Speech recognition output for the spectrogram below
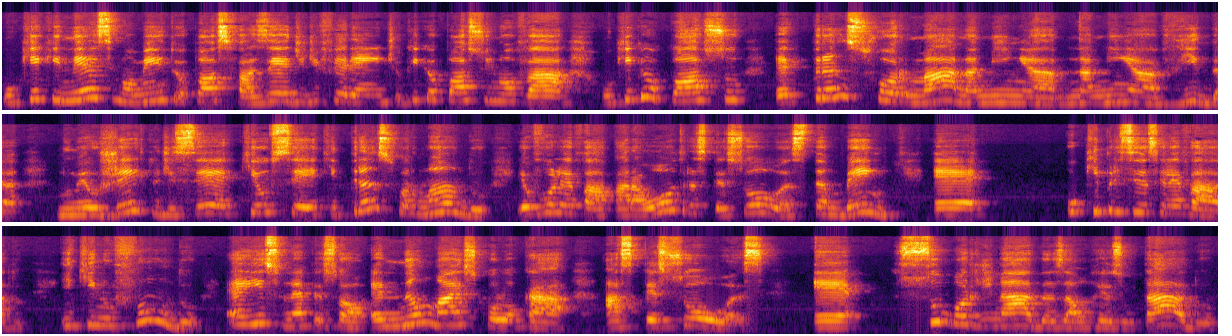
o que que nesse momento eu posso fazer de diferente, o que que eu posso inovar, o que que eu posso é, transformar na minha, na minha vida, no meu jeito de ser, que eu sei que transformando eu vou levar para outras pessoas também é, o que precisa ser levado e que no fundo é isso, né, pessoal? É não mais colocar as pessoas é, subordinadas ao resultado,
